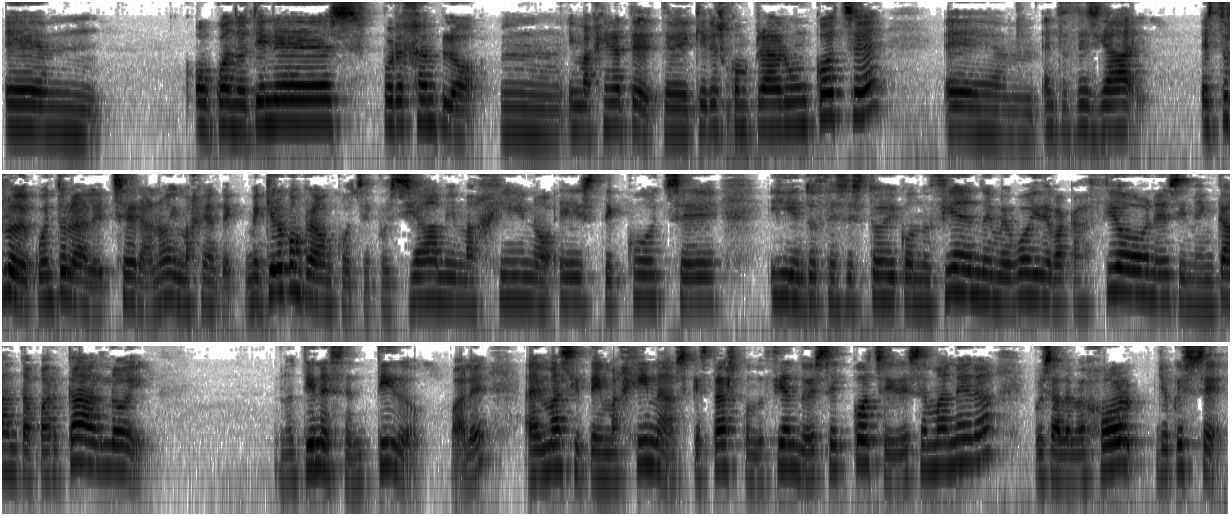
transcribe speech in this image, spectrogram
Em, o cuando tienes, por ejemplo, mm, imagínate, te quieres comprar un coche, em, entonces ya, esto es lo de cuento la lechera, ¿no? Imagínate, me quiero comprar un coche, pues ya me imagino este coche y entonces estoy conduciendo y me voy de vacaciones y me encanta aparcarlo y no tiene sentido, ¿vale? Además, si te imaginas que estás conduciendo ese coche y de esa manera, pues a lo mejor, yo qué sé,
